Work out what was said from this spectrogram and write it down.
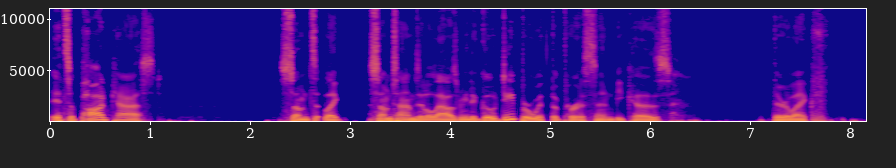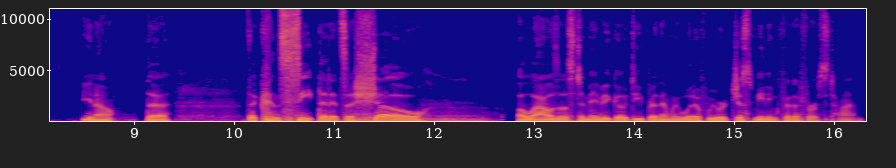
it's a podcast, some like sometimes it allows me to go deeper with the person because they're like, you know, the the conceit that it's a show allows us to maybe go deeper than we would if we were just meeting for the first time.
